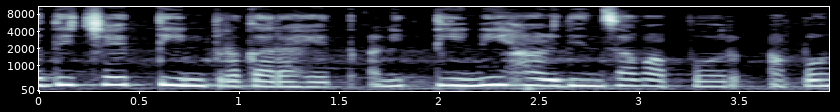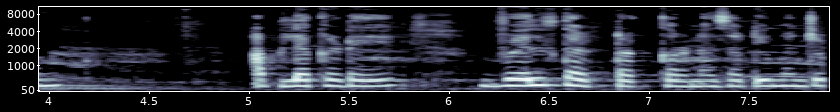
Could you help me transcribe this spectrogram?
हळदीचे तीन प्रकार आहेत आणि तिन्ही हळदींचा वापर आपण आपल्याकडे वेल्थ अट्रॅक्ट करण्यासाठी म्हणजे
